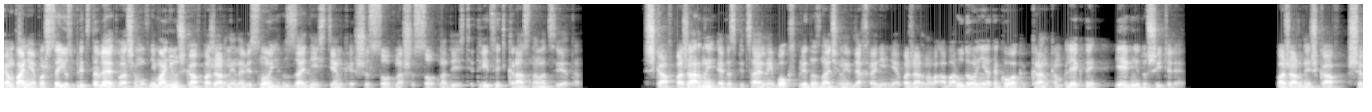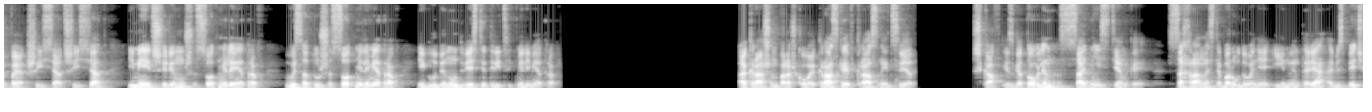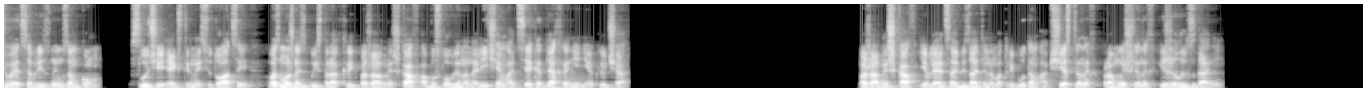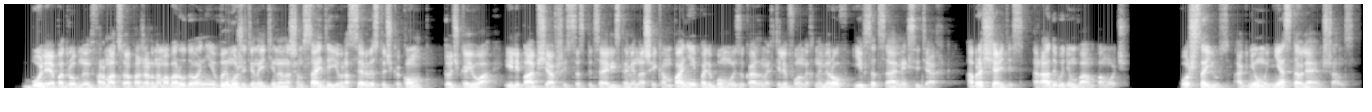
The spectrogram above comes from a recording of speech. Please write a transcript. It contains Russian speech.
Компания «Пожсоюз» представляет вашему вниманию шкаф пожарный навесной с задней стенкой 600 на 600 на 230 красного цвета. Шкаф пожарный – это специальный бокс, предназначенный для хранения пожарного оборудования, такого как кран-комплекты и огнетушители. Пожарный шкаф ШП-6060 имеет ширину 600 мм, высоту 600 мм и глубину 230 мм. Окрашен порошковой краской в красный цвет. Шкаф изготовлен с задней стенкой. Сохранность оборудования и инвентаря обеспечивается врезным замком. В случае экстренной ситуации возможность быстро открыть пожарный шкаф обусловлена наличием отсека для хранения ключа. Пожарный шкаф является обязательным атрибутом общественных, промышленных и жилых зданий. Более подробную информацию о пожарном оборудовании вы можете найти на нашем сайте euroservice.com.ua или пообщавшись со специалистами нашей компании по любому из указанных телефонных номеров и в социальных сетях. Обращайтесь, рады будем вам помочь. Пожсоюз. Огню мы не оставляем шанс.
